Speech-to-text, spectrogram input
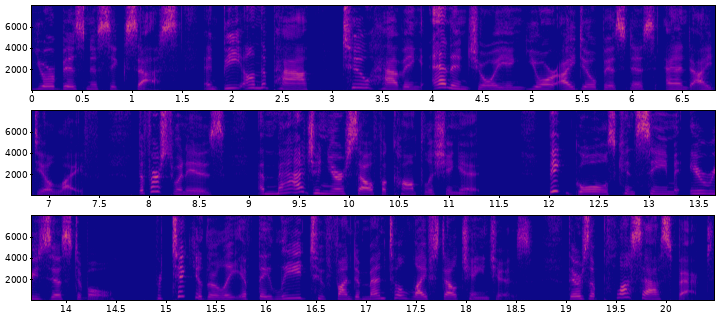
your business success and be on the path to having and enjoying your ideal business and ideal life. The first one is imagine yourself accomplishing it. Big goals can seem irresistible, particularly if they lead to fundamental lifestyle changes. There's a plus aspect.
